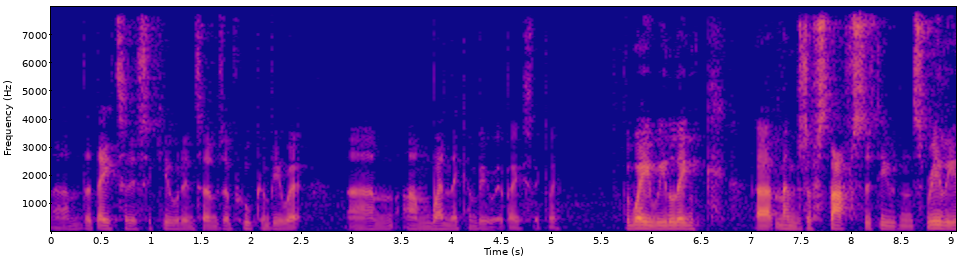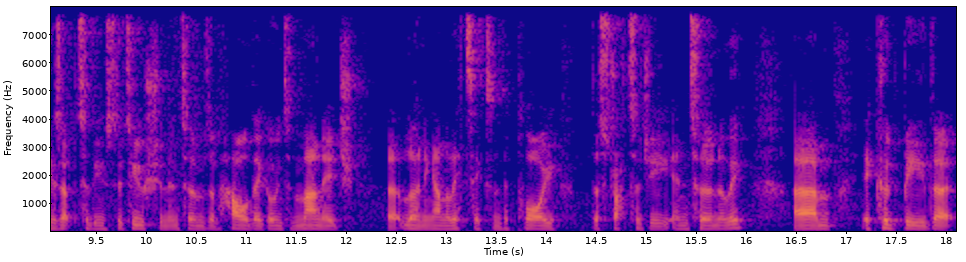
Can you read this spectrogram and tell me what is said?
um, the data is secured in terms of who can be with um, and when they can be with basically. The way we link uh, members of staff to students really is up to the institution in terms of how they're going to manage uh, learning analytics and deploy the strategy internally. Um, it could be that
